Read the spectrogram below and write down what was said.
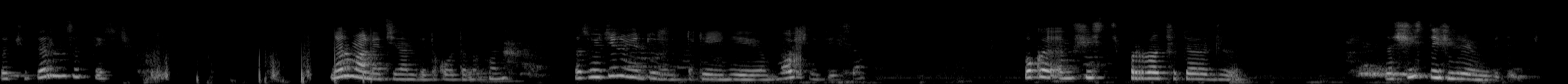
За 14 тисяч. Нормальна ціна для такого телефону. За свою ціну він дуже такий мощний і все. Поки М6 Pro 4G. За 6 тисяч гривень віддають.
